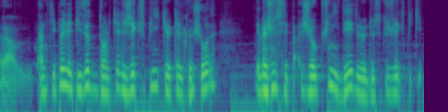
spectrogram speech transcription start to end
un petit peu l'épisode dans lequel j'explique quelque chose. Et eh ben je sais pas, j'ai aucune idée de, de ce que je vais expliquer.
